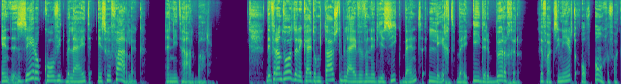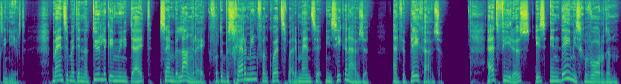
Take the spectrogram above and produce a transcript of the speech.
En zero-covid-beleid is gevaarlijk en niet haalbaar. De verantwoordelijkheid om thuis te blijven wanneer je ziek bent ligt bij iedere burger, gevaccineerd of ongevaccineerd. Mensen met een natuurlijke immuniteit zijn belangrijk voor de bescherming van kwetsbare mensen in ziekenhuizen en verpleeghuizen. Het virus is endemisch geworden.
